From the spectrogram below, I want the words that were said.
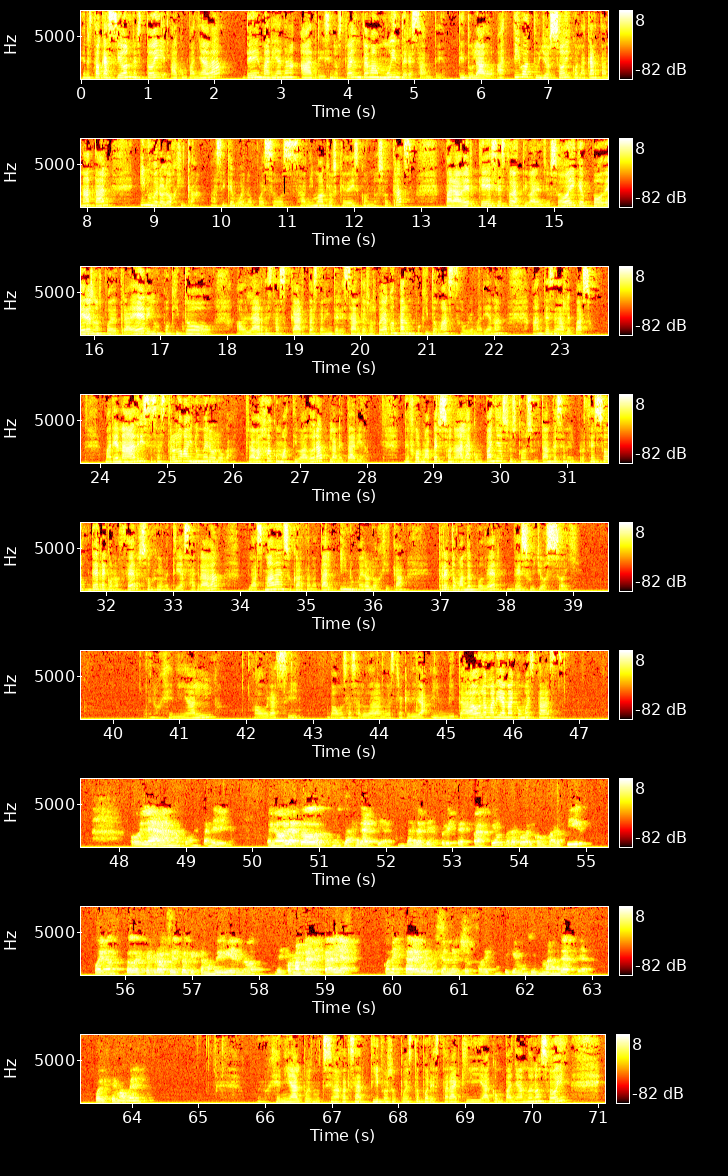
En esta ocasión estoy acompañada de Mariana Adris y nos trae un tema muy interesante titulado Activa tu yo soy con la carta natal y numerológica. Así que bueno, pues os animo a que os quedéis con nosotras para ver qué es esto de activar el yo soy, qué poderes nos puede traer y un poquito hablar de estas cartas tan interesantes. Os voy a contar un poquito más sobre Mariana antes de darle paso. Mariana Adris es astróloga y numeróloga. Trabaja como activadora planetaria. De forma personal, acompaña a sus consultantes en el proceso de reconocer su geometría sagrada plasmada en su carta natal y numerológica retomando el poder de su yo soy. Bueno, genial. Ahora sí, vamos a saludar a nuestra querida invitada. Hola Mariana, ¿cómo estás? Hola, ¿cómo estás Elena? Bueno, hola a todos, muchas gracias. Muchas gracias por este espacio para poder compartir, bueno, todo este proceso que estamos viviendo de forma planetaria con esta evolución del yo soy. Así que muchísimas gracias por este momento. Bueno, genial, pues muchísimas gracias a ti, por supuesto, por estar aquí acompañándonos hoy.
